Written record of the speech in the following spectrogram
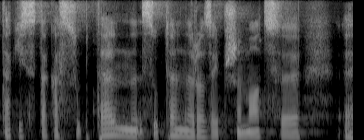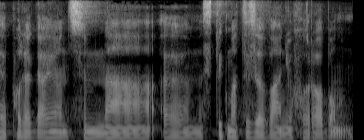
Taki, taka subtelny, subtelny rodzaj przemocy polegającym na stygmatyzowaniu chorobą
